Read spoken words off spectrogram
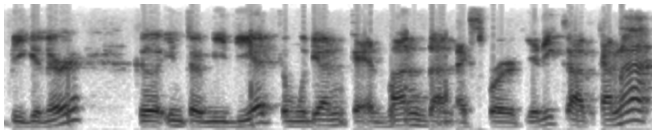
beginner ke intermediate, kemudian ke advanced dan expert. Jadi karena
